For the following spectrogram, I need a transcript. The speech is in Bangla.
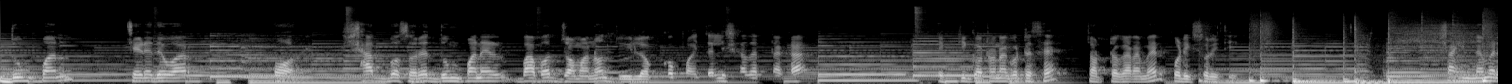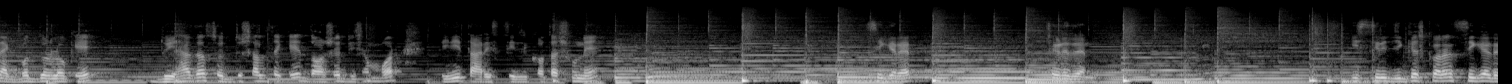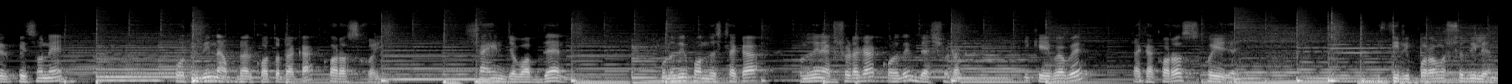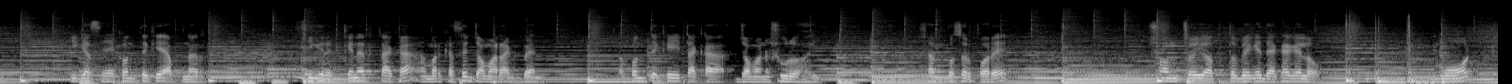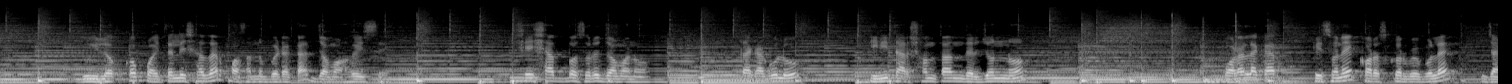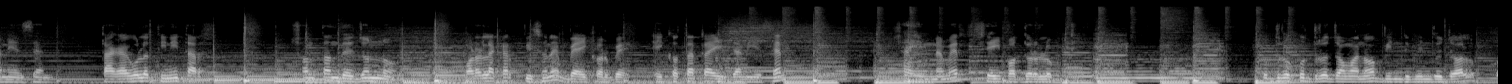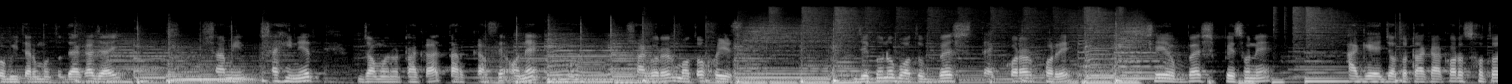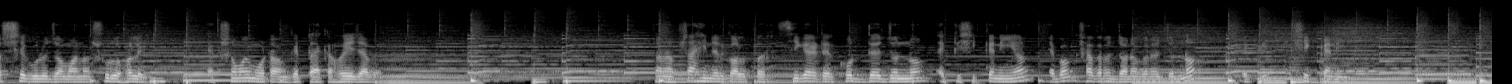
ধূমপান ছেড়ে দেওয়ার পর সাত বছরের ধূমপানের বাবদ জমানো দুই লক্ষ পঁয়তাল্লিশ হাজার টাকা একটি ঘটনা ঘটেছে চট্টগ্রামের পরিচরিতি শাহিন নামের এক ভদ্রলোকে দুই হাজার চোদ্দ সাল থেকে দশই ডিসেম্বর তিনি তার স্ত্রীর কথা শুনে সিগারেট ছেড়ে দেন। স্ত্রী জিজ্ঞেস করেন, সিগারেটের পেছনে প্রতিদিন আপনার কত টাকা খরচ হয়? শাহিন জবাব দেন, কোনোদিন পঞ্চাশ টাকা, কোনোদিন একশো টাকা, কোনোদিন দেড়শো টাকা। ঠিক এইভাবে টাকা খরচ হয়ে যায়। স্ত্রীর পরামর্শ দিলেন, ঠিক আছে, এখন থেকে আপনার সিগারেট কেনার টাকা আমার কাছে জমা রাখবেন। তখন থেকেই টাকা জমানো শুরু হয়। সাত বছর পরে সঞ্চয় অর্থ ভেঙে দেখা গেল মোট দুই লক্ষ পঁয়তাল্লিশ হাজার পঁচানব্বই টাকা জমা হয়েছে। সেই সাত বছরে জমানো টাকাগুলো তিনি তার সন্তানদের জন্য পড়ালেখার পেছনে খরচ করবে বলে জানিয়েছেন। টাকাগুলো তিনি তার সন্তানদের জন্য পড়ালেখার পিছনে ব্যয় করবে, এই কথাটাই জানিয়েছেন শাহিন নামের সেই ভদ্রলোকটি। ক্ষুদ্র ক্ষুদ্র জমানো বিন্দু বিন্দু জল কবিতার মতো দেখা যায়। শামিন শাহিনের জমানো টাকা তার কাছে অনেক সাগরের মতো হয়েছে। যে কোনো বদ অভ্যাস ত্যাগ করার পরে সেই অভ্যাস পেছনে আগে যত টাকা খরচ হতো সেগুলো জমানো শুরু হলে একসময় মোটা অঙ্কের টাকা হয়ে যাবে। জনাব শাহিনের গল্পের সিগারেটের খোদ্দের জন্য একটি শিক্ষণীয় এবং সাধারণ জনগণের জন্য একটি শিক্ষণীয়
